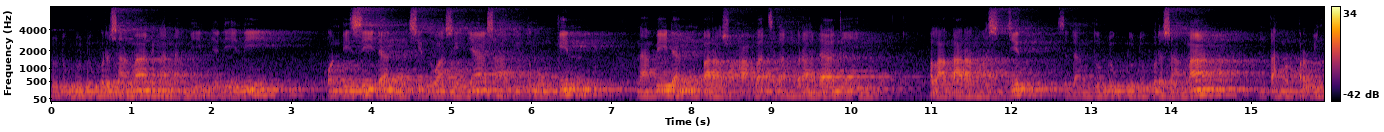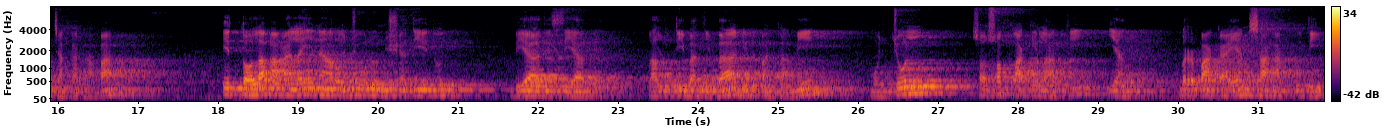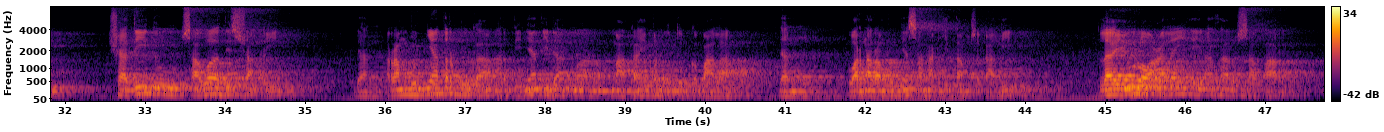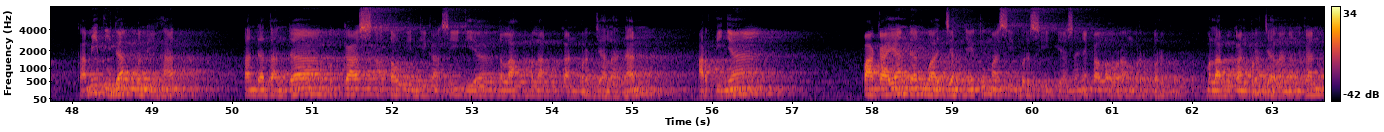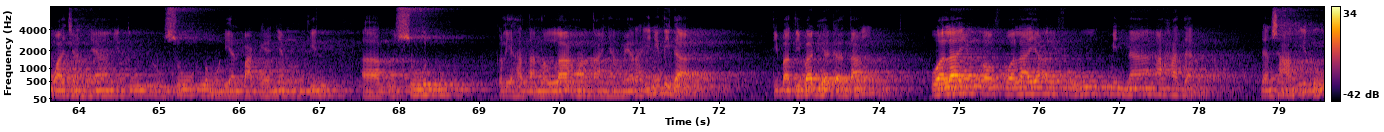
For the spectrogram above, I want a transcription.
duduk-duduk bersama dengan Nabi. Jadi ini kondisi dan situasinya saat itu mungkin Nabi dan para sahabat sedang berada di pelataran masjid sedang duduk-duduk bersama entah memperbincangkan apa. Ittola'a alaina rajulun syadidun biyadis lalu tiba-tiba di depan kami muncul sosok laki-laki yang berpakaian sangat putih syadidu sawadis sya'ri dan rambutnya terbuka artinya tidak memakai penutup kepala. Dan warna rambutnya sangat hitam sekali. La yura alaihi atharus safar. Kami tidak melihat tanda-tanda bekas atau indikasi dia telah melakukan perjalanan. Artinya pakaian dan wajahnya itu masih bersih. Biasanya kalau orang ber, ber melakukan perjalanan kan wajahnya itu lusuh kemudian pakaiannya mungkin uh, kusut kelihatan lelah matanya merah. Ini tidak. Tiba-tiba dia datang wala yu'raf wala ya'rifuhu minna ahadan. Dan saat itu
